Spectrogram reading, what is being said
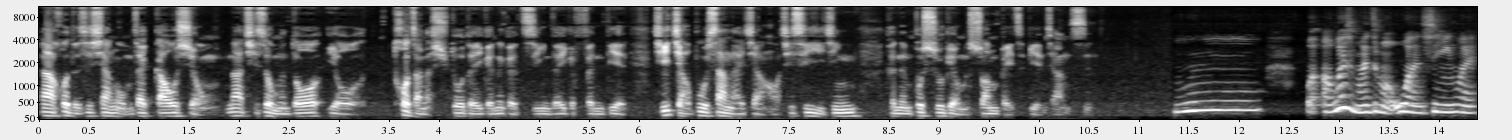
那或者是像我们在高雄，那其实我们都有拓展了许多的一个那个直营的一个分店。其实脚步上来讲，哦，其实已经可能不输给我们双北这边这样子。嗯，我呃为什么会这么问？是因为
